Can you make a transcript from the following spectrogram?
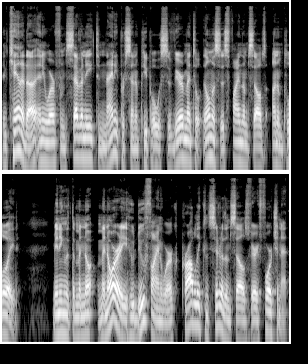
In Canada, anywhere from 70 to 90% of people with severe mental illnesses find themselves unemployed, meaning that the minor- minority who do find work probably consider themselves very fortunate.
